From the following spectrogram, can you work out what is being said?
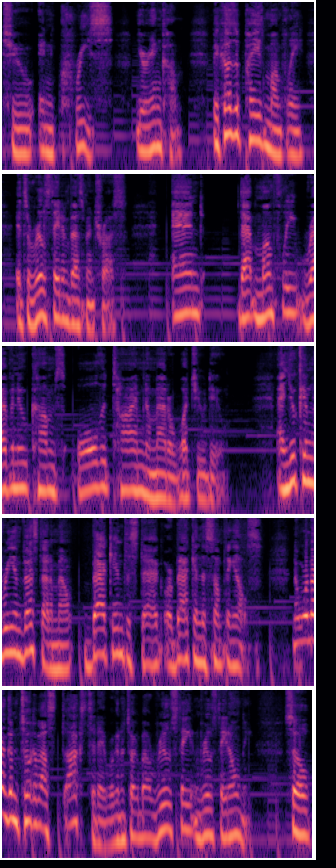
to increase your income? Because it pays monthly, it's a real estate investment trust. And that monthly revenue comes all the time, no matter what you do. And you can reinvest that amount back into Stag or back into something else. Now, we're not going to talk about stocks today. We're going to talk about real estate and real estate only. So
